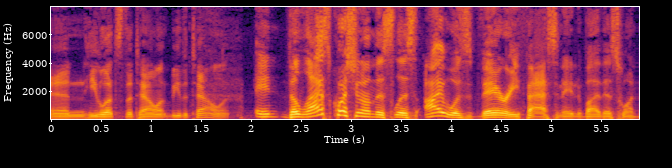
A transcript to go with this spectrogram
and he lets the talent be the talent. And the last question on this list, I was very fascinated by this one.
